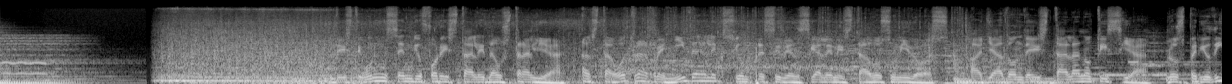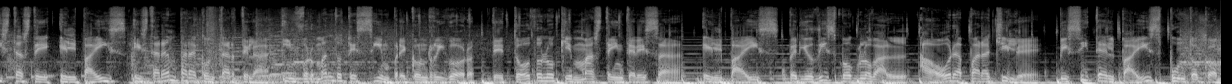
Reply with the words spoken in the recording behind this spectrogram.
Un incendio forestal en Australia hasta otra reñida elección presidencial en Estados Unidos. Allá donde está la noticia, los periodistas de El País estarán para contártela, informándote siempre con rigor de todo lo que más te interesa. El País, periodismo global, ahora para Chile. Visita elpaís.com.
